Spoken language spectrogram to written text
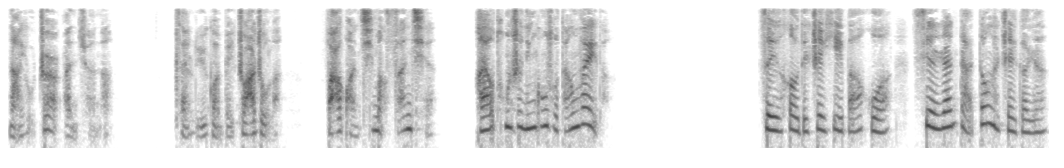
哪有这儿安全呢？在旅馆被抓住了。”罚款起码三千，还要通知您工作单位的。最后的这一把火显然打动了这个人，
